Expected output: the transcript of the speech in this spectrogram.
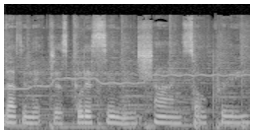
Doesn't it just glisten and shine so pretty?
